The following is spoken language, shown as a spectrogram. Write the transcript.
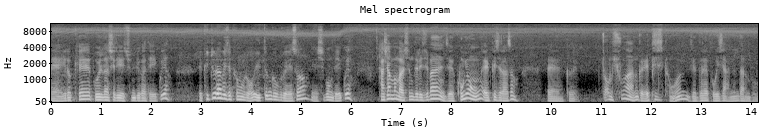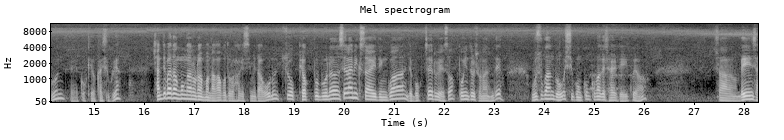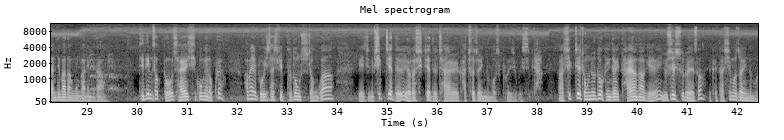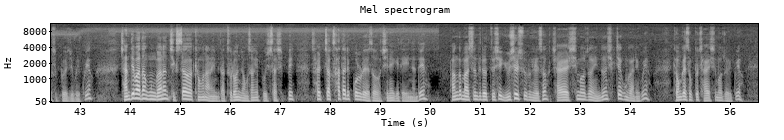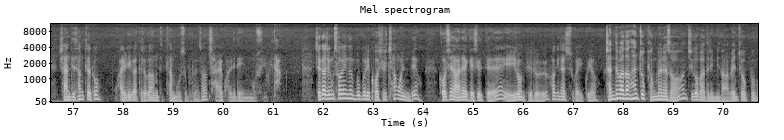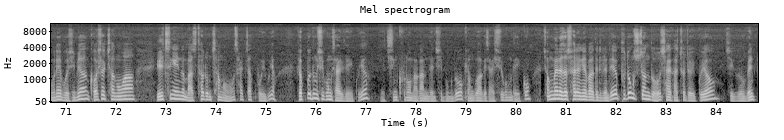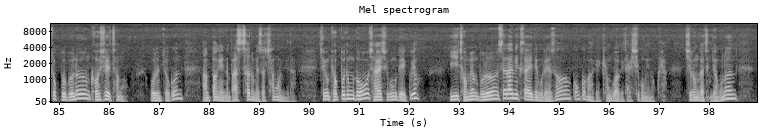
네, 이렇게 보일러실이 준비가 되어 있고요. 네, 귀뚜라미 제품으로 1등급으로 해서 예, 시공되어 있고요. 다시 한번 말씀드리지만 이제 공용 LPG라서 예, 그좀 흉한 그 LPG 통은 이제 눈에 보이지 않는다는 부분 예, 꼭 기억하시고요. 잔디마당 공간으로 한번 나가보도록 하겠습니다. 오른쪽 벽 부분은 세라믹 사이딩과 이제 목재로 해서 포인트를 줘놨는데요. 우수관도 시공 꼼꼼하게 잘 되어 있고요. 자, 메인 잔디마당 공간입니다. 디딤석도 잘 시공해 놓고요. 화면에 보이시다시피 부동 수정과 예, 지금 식재들 여러 식재들 잘 갖춰져 있는 모습 보여주고 있습니다. 아, 식재 종류도 굉장히 다양하게 유실수로 해서 이렇게 다 심어져 있는 모습 보여지고 있고요. 잔디마당 공간은 직사각형은 아닙니다. 드론 영상에 보시다시피 살짝 사다리꼴로 해서 진행이 되어 있는데요. 방금 말씀드렸듯이 유실수로 해서 잘 심어져 있는 식재 공간이고요. 경계석도 잘 심어져 있고요. 잔디 상태도 관리가 들어간 듯한 모습으로 해서 잘 관리되어 있는 모습입니다. 제가 지금 서 있는 부분이 거실 창원인데요. 거실 안에 계실 때 이런 뷰를 확인할 수가 있고요. 잔디마당 한쪽 벽면에서 찍어봐 드립니다. 왼쪽 부분에 보시면 거실 창호와 1층에 있는 마스터룸 창호 살짝 보이고요. 벽부등 시공 잘 되어 있고요. 예, 징크로 마감된 지붕도 견고하게 잘 시공되어 있고 정면에서 촬영해 봐 드리는데요. 부동 수전도 잘 갖춰져 있고요. 지금 왼쪽 부분은 거실 창호, 오른쪽은 안방에 있는 마스터룸에서 창호입니다. 지금 벽부등도 잘 시공되어 있고요. 이 전면불은 세라믹 사이딩으로 해서 꼼꼼하게 견고하게 잘 시공해 놓고요. 지붕 같은 경우는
